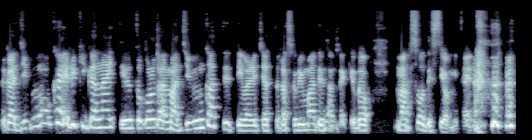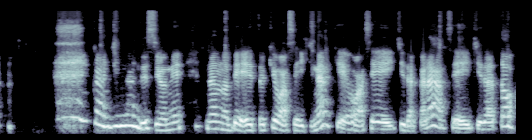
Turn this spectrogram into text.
だから自分を変える気がないっていうところが、まあ自分勝手って言われちゃったらそれまでなんだけど、まあそうですよ、みたいな 感じなんですよね。なので、えっ、ー、と、今日は正位置な。今日は正位置だから、正位置だと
